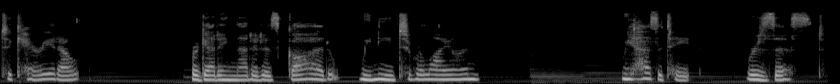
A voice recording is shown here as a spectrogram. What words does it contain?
to carry it out, forgetting that it is God we need to rely on, we hesitate, resist,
